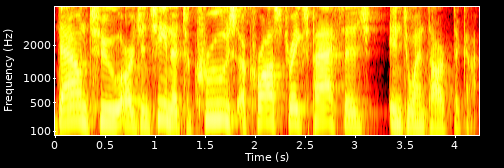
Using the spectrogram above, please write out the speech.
down to Argentina to cruise across Drake's Passage into Antarctica,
